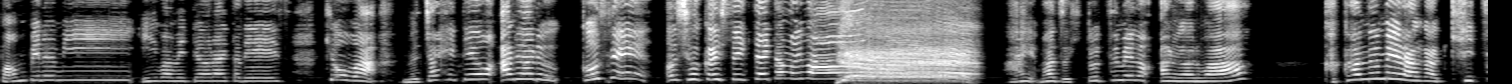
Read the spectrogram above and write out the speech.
コンビルミー、イーワメテオライトです。今日は、むちゃへておあるある5選を紹介していきたいと思います。はい、まず一つ目のあるあるは、カカヌメラがきつ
